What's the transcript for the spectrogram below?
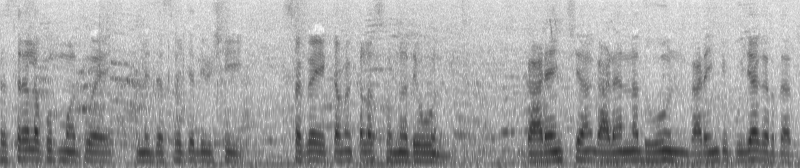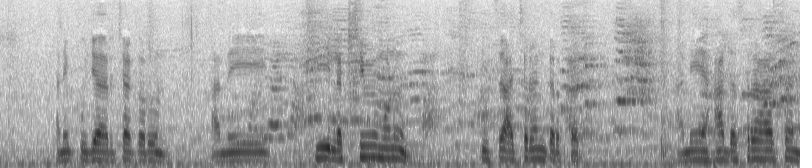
दसऱ्याला खूप महत्त्व आहे. आणि दसऱ्याच्या दिवशी सगळे एकामेकाला सोनं देऊन गाड्यांच्या गाड्यांना धुवून गाड्यांची पूजा करतात आणि पूजा अर्चा करून आणि ही लक्ष्मी म्हणून तिचं आचरण करतात. आणि हा दसरा हा सण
